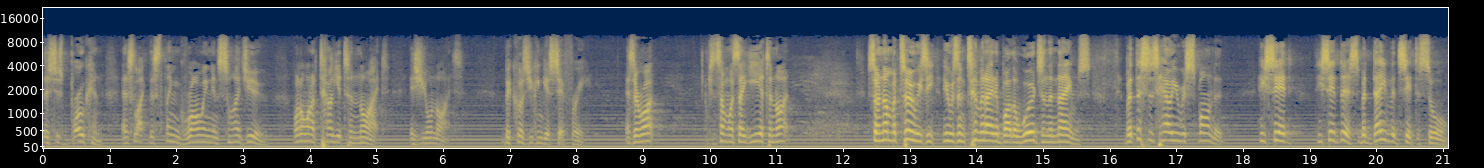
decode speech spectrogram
that's just broken. And it's like this thing growing inside you. What I want to tell you tonight is your night because you can get set free. Is that right? Can someone say yeah tonight? So, number two is he, he was intimidated by the words and the names. But this is how he responded. He said, he said this, but David said to Saul,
